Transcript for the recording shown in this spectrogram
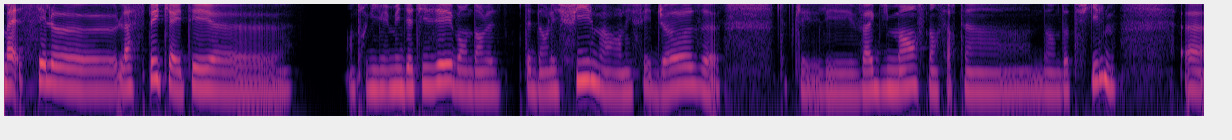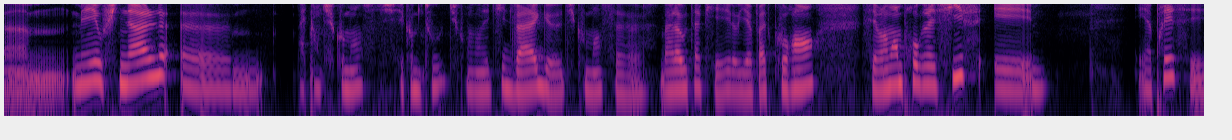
Mais c'est l'aspect qui a été, euh, entre guillemets, médiatisé bon, peut-être dans les films, en effet, Jaws, euh, peut-être les, vagues immenses dans certains, dans d'autres films. Euh, mais au final, bah, quand tu commences, c'est comme tout, tu commences dans des petites vagues, tu commences bah, là où tu as pied, là où il n'y a pas de courant. C'est vraiment progressif et, et après, c'est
